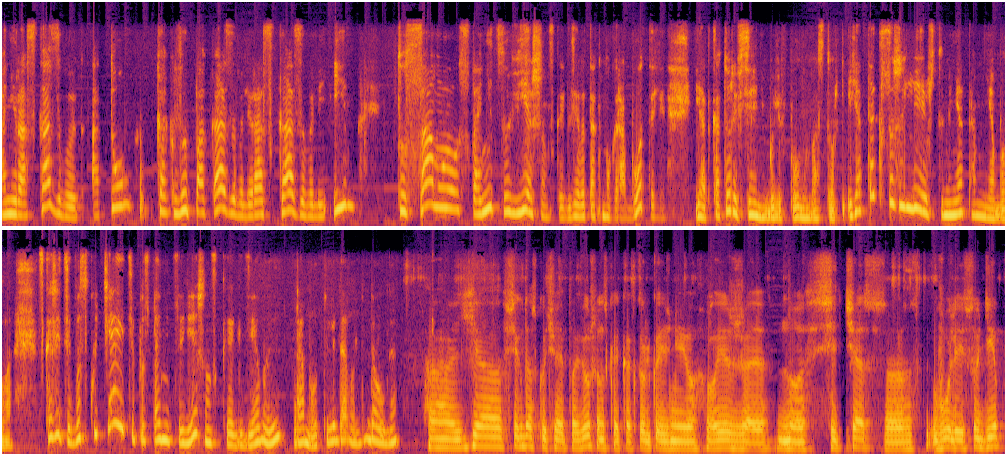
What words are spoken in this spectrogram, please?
они рассказывают о том, как вы показывали, рассказывали им ту самую станицу Вешенской, где вы так много работали, и от которой все они были в полном восторге. И я так сожалею, что меня там не было. Скажите, вы скучаете по станице Вешенской, где вы работали довольно долго? А, Я всегда скучаю по Вешенской, как только из нее выезжаю. Но сейчас э, волей судеб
